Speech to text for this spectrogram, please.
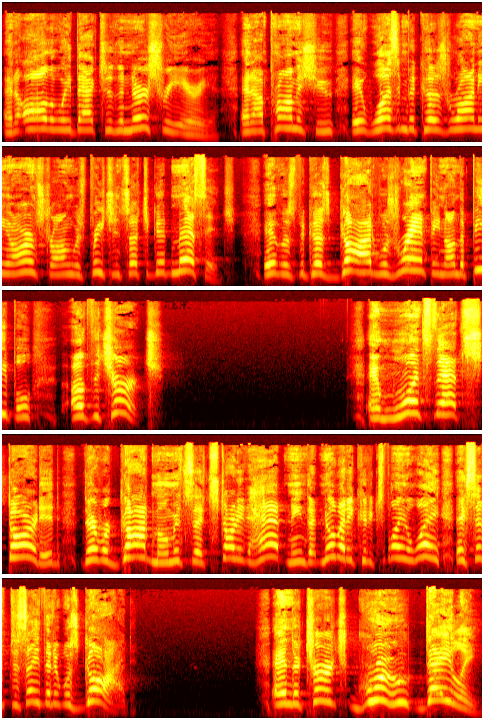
and all the way back to the nursery area. And I promise you, it wasn't because Ronnie Armstrong was preaching such a good message. It was because God was ramping on the people of the church. And once that started, there were God moments that started happening that nobody could explain away except to say that it was God. And the church grew daily.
